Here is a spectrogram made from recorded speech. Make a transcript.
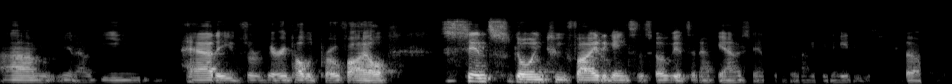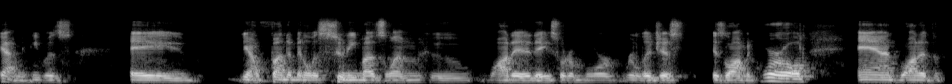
Um, you know, he had a sort of very public profile since going to fight against the Soviets in Afghanistan since the 1980s. So yeah, I mean, he was a you know fundamentalist Sunni Muslim who wanted a sort of more religious Islamic world and wanted the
